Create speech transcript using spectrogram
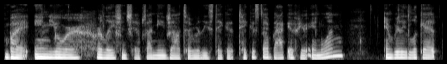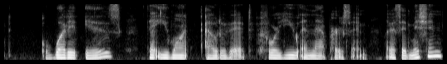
But in your relationships, I need y'all to really take a take a step back if you're in one and really look at what it is that you want out of it for you and that person. Like I said, mission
